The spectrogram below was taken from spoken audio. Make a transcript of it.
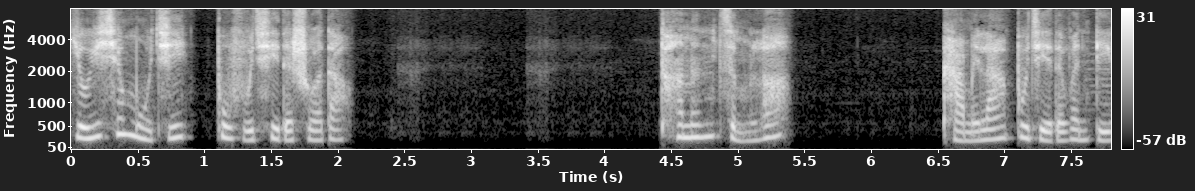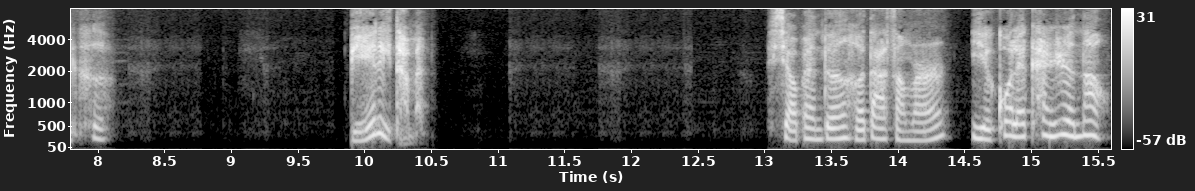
有一些母鸡不服气的说道：“他们怎么了？”卡梅拉不解的问迪克。“别理他们。”小胖墩和大嗓门也过来看热闹。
